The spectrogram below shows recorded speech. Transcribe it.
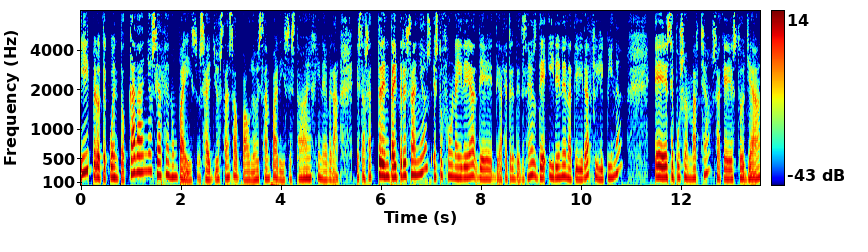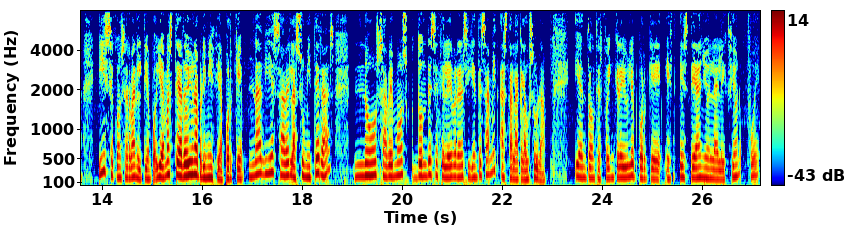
y, pero te cuento, cada año se hace en un país. O sea, yo estaba en Sao Paulo, estaba en París, estaba en Ginebra. Está, o sea, 33 años. Esto fue una idea de, de hace 33 años de Irene Natividad, filipina. Eh, se puso en marcha, o sea que esto ya. Y se conserva en el tiempo. Y además te doy una primicia, porque nadie sabe, las sumiteras, no sabemos dónde se celebra el siguiente summit hasta la clausura. Y entonces fue increíble porque este año en la elección fue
